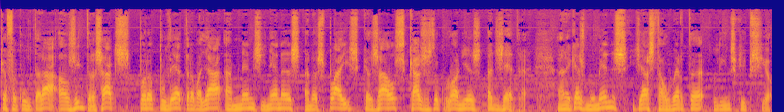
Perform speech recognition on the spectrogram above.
que facultarà als interessats per a poder treballar amb nens i nenes en esplais, casals, cases de colònies, etc. En aquests moments ja està oberta l'inscripció.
